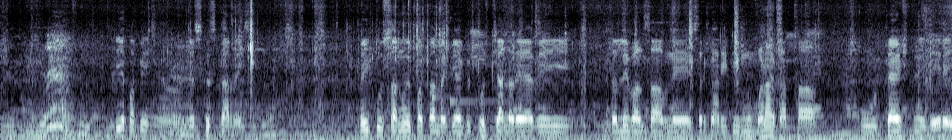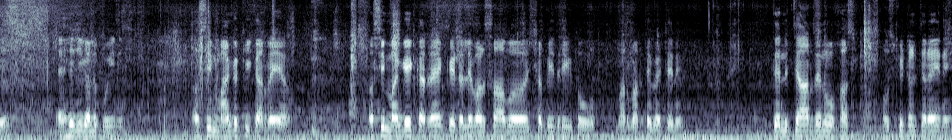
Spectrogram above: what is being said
ਜਿਹੜੀ ਆਪਾਂ ਡਿਸਕਸ ਕਰ ਰਹੇ ਸੀ। ਬਈ ਕੁਝ ਸਾਨੂੰ ਇਹ ਪਤਾ ਲੱਗਿਆ ਕਿ ਕੁਝ ਚੱਲ ਰਿਹਾ ਵੀ ਡੱਲੇਵਾਲ ਸਾਹਿਬ ਨੇ ਸਰਕਾਰੀ ਟੀਮ ਨੂੰ ਮਨਾ ਕਰਤਾ, ਉਹ ਟੈਸਟ ਨਹੀਂ ਦੇ ਰਹੇ। ਇਹੋ ਜੀ ਗੱਲ ਕੋਈ ਨਹੀਂ। ਅਸੀਂ ਮੰਗ ਕੀ ਕਰ ਰਹੇ ਆ ਅਸੀਂ ਮੰਗ ਇਹ ਕਰ ਰਹੇ ਹਾਂ ਕਿ ਡੱਲੇਵਾਲ ਸਾਹਿਬ 26 ਤਰੀਕ ਤੋਂ ਮਰ-ਮਰ ਤੇ ਬੈਠੇ ਨੇ। ਤਿੰਨ ਚਾਰ ਦਿਨ ਉਹ ਹਸਪੀਟਲ 'ਚ ਰਹੇ ਨੇ।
